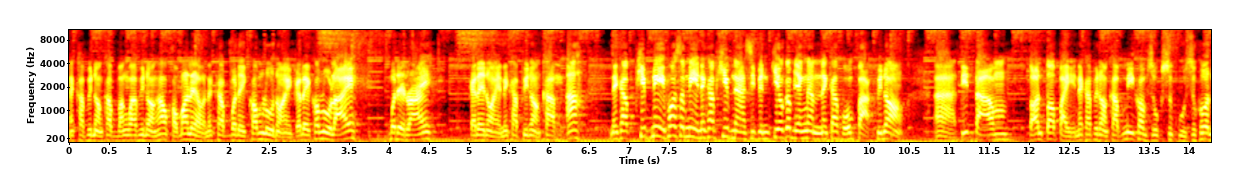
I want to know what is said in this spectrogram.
นะครับพี่น้องครับหวังว่าพี่น้องเฮาเข้ามาแล้วนะครับบ่ได้ความรู้หน่อยก็ได้ความรู้หลายบ่ได้หลายก็ได้หน่อยนะครับพี่น้องครับอะนะครับคลิปนี้พ่อสำนีนะครับคลิปหน้าสิเป็นเกี่ยวกับอย่างนั้นนะครับ ผมฝากพี่น้อง อ่าติดตามตอนต่อไปนะครับพี่น้องครับมีความสุขสุขุสุขคน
